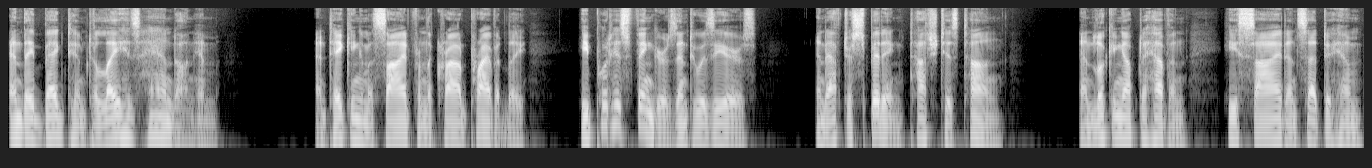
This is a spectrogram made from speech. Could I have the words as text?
and they begged him to lay his hand on him taking him aside from the crowd privately, he put his fingers into his ears, and after spitting touched his tongue. And looking up to heaven, he sighed and said to him,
